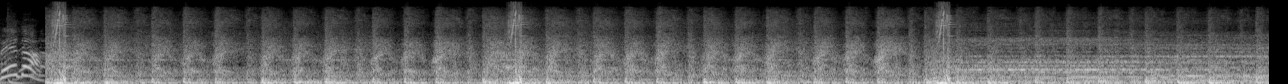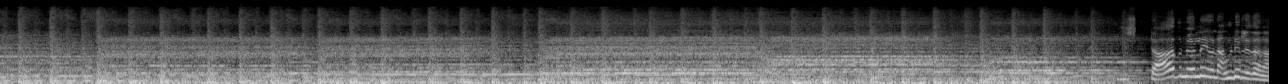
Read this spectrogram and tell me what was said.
ವೇದ ಇಷ್ಟಾದ್ಮೇಲೆ ಇವನ್ ಅಂಗಡಿಲಿದಾನ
